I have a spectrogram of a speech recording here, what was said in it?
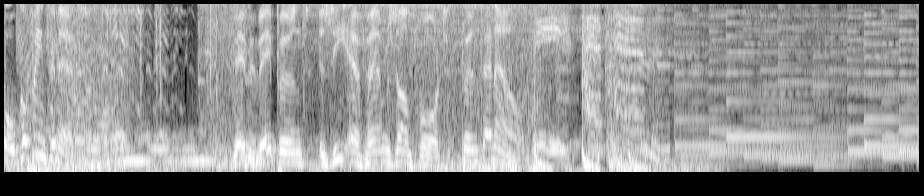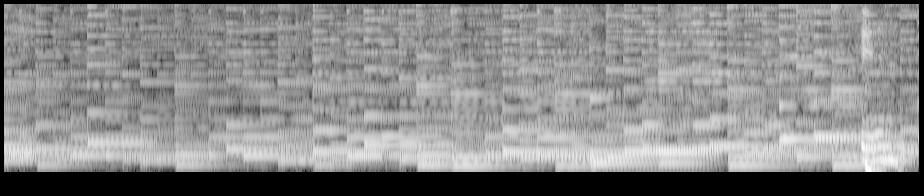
ook op internet. www.zfmzandvoort.nl ZFM It's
